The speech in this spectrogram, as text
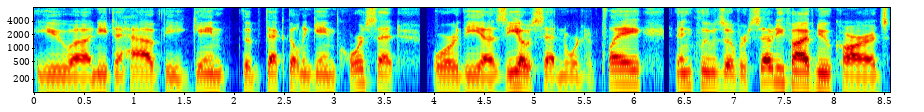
You uh, need to have the game, the deck building game core set or the uh, Zeo set in order to play. It includes over 75 new cards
